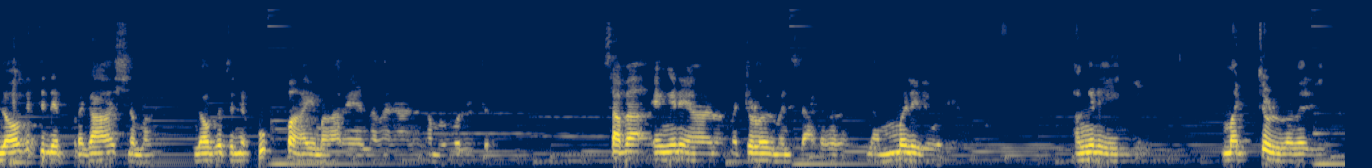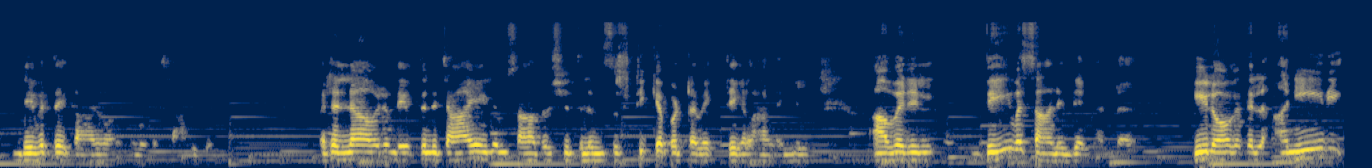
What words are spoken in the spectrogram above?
ലോകത്തിന്റെ പ്രകാശമായി ലോകത്തിന്റെ ഉപ്പായി മാറേണ്ടവരാണ് നമ്മൾ ഓരോരുത്തരും. സഭ എങ്ങനെയാണ് മറ്റുള്ളവർ മനസ്സിലാക്കുന്നത്? നമ്മളിലൂടെയാണ് അങ്ങനെയെങ്കിൽ മറ്റുള്ളവരിൽ ദൈവത്തെ കാണുവാൻ നമുക്ക് സാധിക്കും. മറ്റെല്ലാവരും ദൈവത്തിന്റെ ചായയിലും സാദൃശ്യത്തിലും സൃഷ്ടിക്കപ്പെട്ട വ്യക്തികളാണെങ്കിൽ അവരിൽ ദൈവ സാന്നിധ്യം കണ്ട് ഈ ലോകത്തിൽ അനീതി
